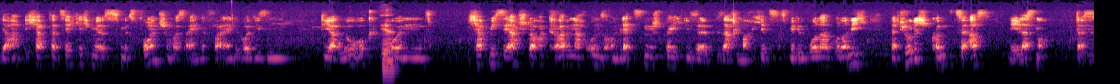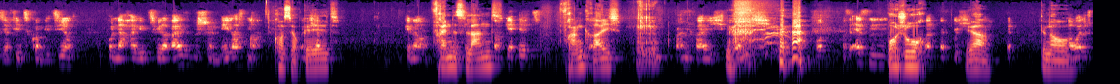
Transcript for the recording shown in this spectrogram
Ja, ich habe tatsächlich, mir ist, mir ist vorhin schon was eingefallen über diesen Dialog Ja. und ich habe mich sehr stark gerade nach unserem letzten Gespräch diese Sache, mache ich jetzt das mit dem Urlaub oder nicht. Natürlich kommt zuerst, nee, lass mal, das ist ja viel zu kompliziert. Und nachher gibt es wieder Reisebestimmungen, nee, lass mal. Kostet ja auch Geld. Genau. Fremdes Land, Geld, Frankreich. Frankreich, was essen. Bonjour. Ja, genau. Aber das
